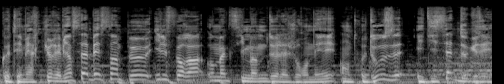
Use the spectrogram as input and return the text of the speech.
Côté Mercure, eh bien ça baisse un peu. Il fera au maximum de la journée entre 12 et 17 degrés.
